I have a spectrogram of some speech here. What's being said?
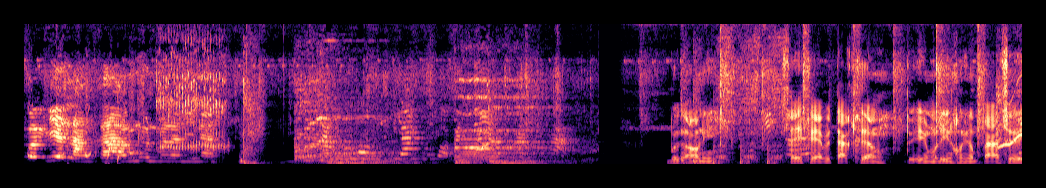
เบิ่งเย็นหลังคามุนมา เบิกเอานี่ ใช้แฟร์ไปตากเครื่อง ตัวเองมาล่นคนกำปาเฉย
